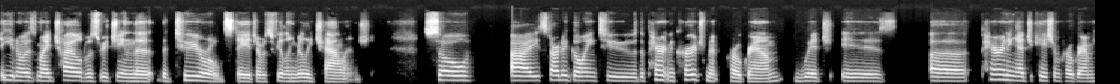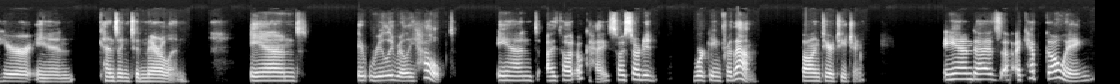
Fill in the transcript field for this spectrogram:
you know, as my child was reaching the, the two year old stage, I was feeling really challenged. So I started going to the Parent Encouragement Program, which is a parenting education program here in Kensington, Maryland. And it really, really helped. And I thought, okay, so I started working for them, volunteer teaching. And as I kept going,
